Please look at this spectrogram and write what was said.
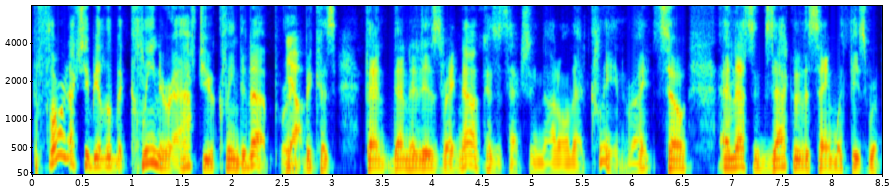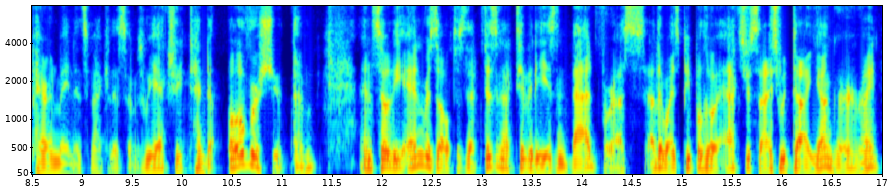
the floor would actually be a little bit cleaner after you cleaned it up right Yeah. because then than it is right now because it's actually not all that clean right so and that's exactly the same with these repair and maintenance mechanisms we actually tend to overshoot them and so the end result is that physical activity isn't bad for us. Otherwise, people who exercise would die younger, right?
